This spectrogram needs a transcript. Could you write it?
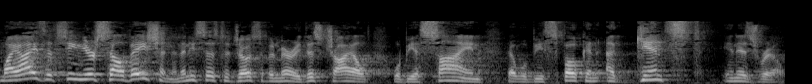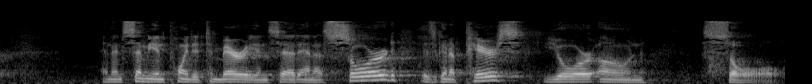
My eyes have seen your salvation. And then he says to Joseph and Mary, This child will be a sign that will be spoken against in Israel. And then Simeon pointed to Mary and said, And a sword is going to pierce your own soul.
